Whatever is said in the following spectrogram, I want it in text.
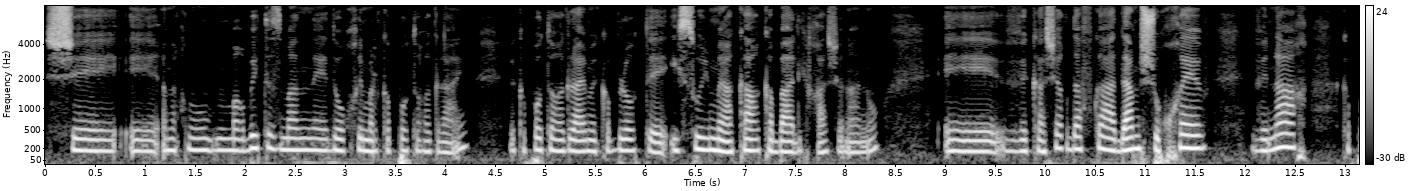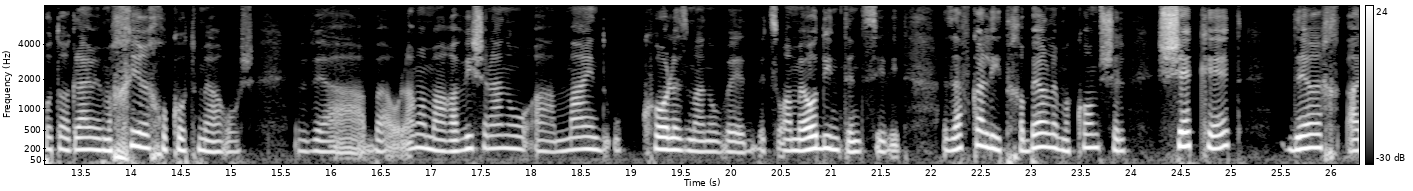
שאנחנו מרבית הזמן אה, דורכים על כפות הרגליים, וכפות הרגליים מקבלות עיסוי מהקרקע בהליכה שלנו. אה, וכאשר דווקא האדם שוכב ונח, כפות הרגליים הן הכי רחוקות מהראש. ובעולם המערבי שלנו, ה mind הוא כל הזמן עובד בצורה מאוד אינטנסיבית. אז דווקא להתחבר למקום של שקט דרך אה, אה,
